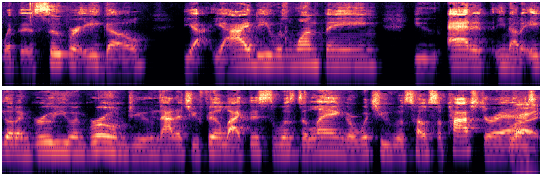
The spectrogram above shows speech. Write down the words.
with this super ego. Yeah, your ID was one thing. You added, you know, the ego then grew you and groomed you. Now that you feel like this was delaying or what you was supposed to posture as, Right.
